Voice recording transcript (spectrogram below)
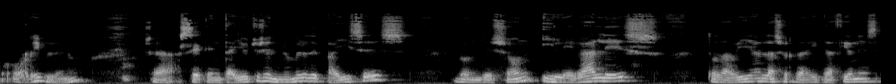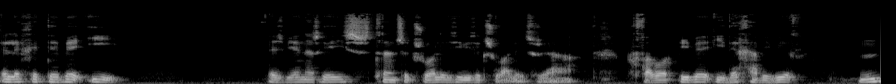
horrible, ¿no? O sea, 78 es el número de países donde son ilegales todavía las organizaciones LGTBI, lesbianas, gays, transexuales y bisexuales. O sea, por favor, vive y deja vivir. ¿Mm?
